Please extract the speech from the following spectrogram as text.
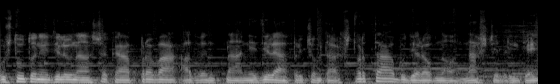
Už túto nedeľu nás čaká prvá adventná nedeľa, pričom tá štvrtá bude rovno na štedrý deň.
